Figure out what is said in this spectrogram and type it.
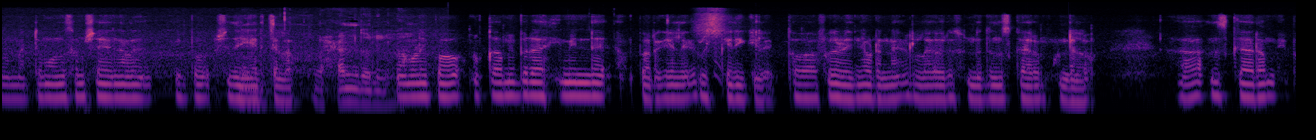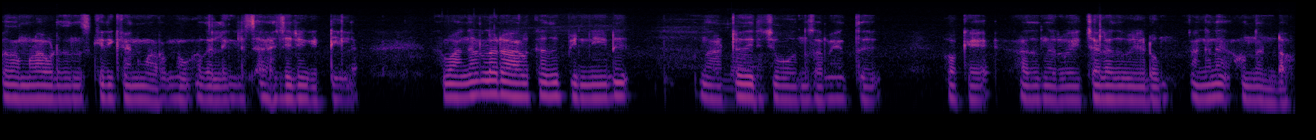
മറ്റു മൂന്ന് സംശയങ്ങൾ ഇപ്പോൾ വിശദീകരിച്ചല്ലോ. നമ്മളിപ്പോൾ മുക്കാം ഇബ്രാഹിമിന്റെ പുറകിൽ നിസ്കരിക്കൽ തവാഫ് കഴിഞ്ഞ ഉടനെ ഉള്ള ഒരു സുന്നത്ത് നിസ്കാരം ഉണ്ടല്ലോ. ആ നിസ്കാരം ഇപ്പോൾ നമ്മൾ അവിടെ നിന്ന് നിസ്കരിക്കാൻ മറന്നു. അതല്ലെങ്കിൽ സാഹചര്യം കിട്ടിയില്ല. അപ്പോൾ അങ്ങനെയുള്ള ഒരാൾക്ക് അത് പിന്നീട് നാട്ടിൽ തിരിച്ചു പോകുന്ന സമയത്ത് ഒക്കെ അത് നിർവഹിച്ചാൽ അത് വീടും. അങ്ങനെ ഒന്നുണ്ടോ?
